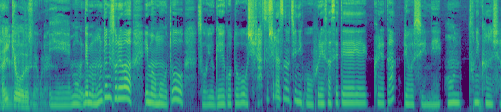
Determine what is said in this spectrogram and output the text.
最強ですねこれ。いえ、もう、でも本当にそれは今思うと、そういう芸事を知らず知らずのうちにこう触れさせてくれた両親に、本当に感謝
